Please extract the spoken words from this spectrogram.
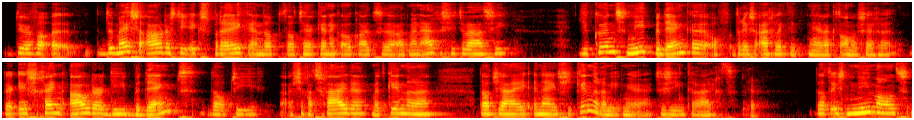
durf wel, uh, de meeste ouders die ik spreek, en dat, dat herken ik ook uit, uit mijn eigen situatie. Je kunt niet bedenken, of er is eigenlijk, nee, laat ik het anders zeggen. Er is geen ouder die bedenkt dat die als je gaat scheiden met kinderen, dat jij ineens je kinderen niet meer te zien krijgt. Ja. Dat is niemand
